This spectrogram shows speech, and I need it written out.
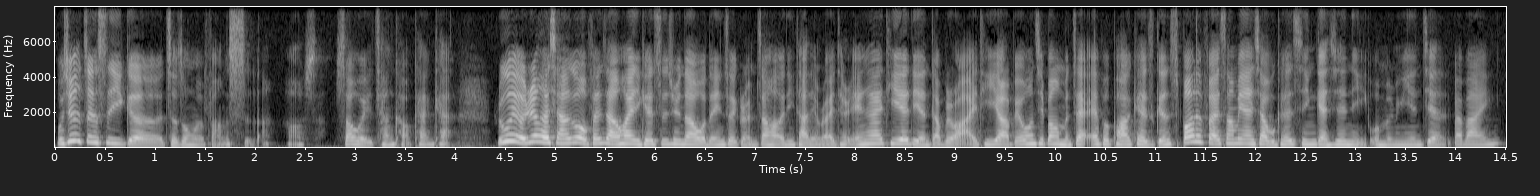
我觉得这是一个折中的方式了，好，稍微参考看看。如果有任何想要跟我分享的话，你可以私讯到我的 Instagram 账号 Nita 点 Writer N I T A 点 W I T R，不要忘记帮我们在 Apple Podcast 跟 Spotify 上面按下五颗星，感谢你，我们明天见，拜拜。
